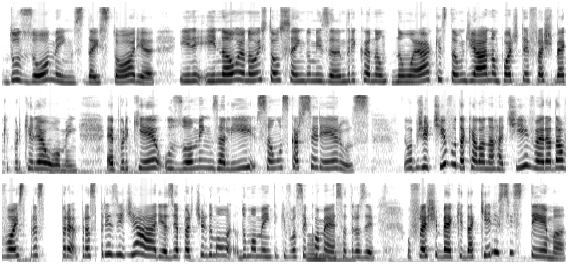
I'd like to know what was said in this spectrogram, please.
dos homens da história, e, e não, eu não estou sendo misândrica, não, não é a questão de, ah, não pode ter flashback porque ele é homem. É porque os homens ali são os carcereiros. O objetivo daquela narrativa era dar voz para as presidiárias, e a partir do, do momento em que você uhum. começa a trazer o flashback daquele sistema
